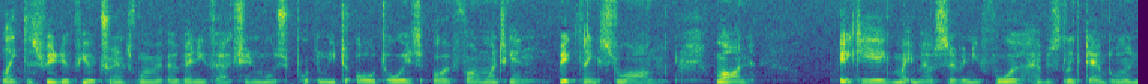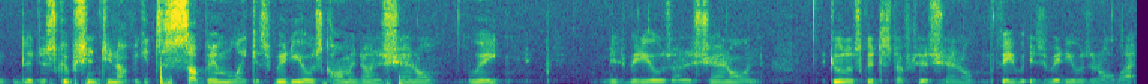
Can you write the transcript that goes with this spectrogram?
Like this video if you're a Transformer of any faction. Most importantly, to all toys are fun. Once again, big thanks to Ron. Ron aka Might Mouse 74. Have his link down below in the description. Do not forget to sub him, like his videos, comment on his channel, rate his videos on his channel, and do all this good stuff to his channel. Favorite his videos and all that.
